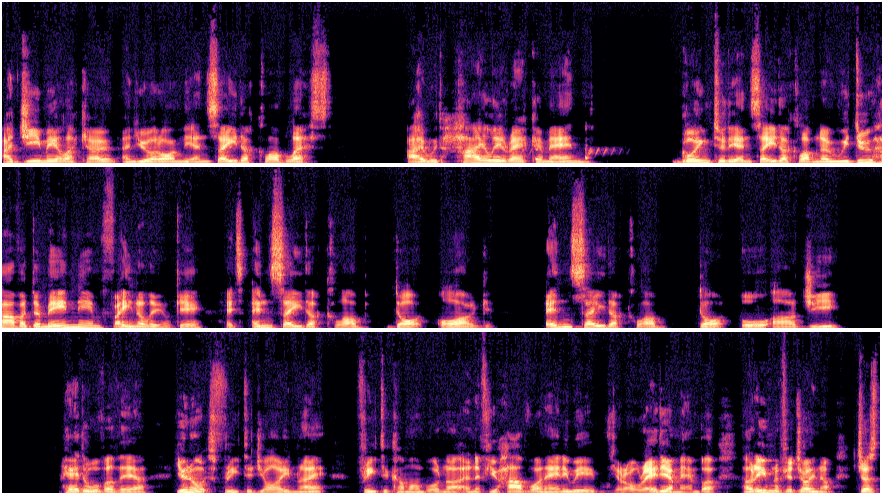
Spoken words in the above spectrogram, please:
a Gmail account and you are on the Insider Club list, I would highly recommend going to the Insider Club. Now, we do have a domain name finally, okay? It's insiderclub.org. Insiderclub.org. Head over there. You know it's free to join, right? Free to come on board. And if you have one anyway, if you're already a member, or even if you're joining up, just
